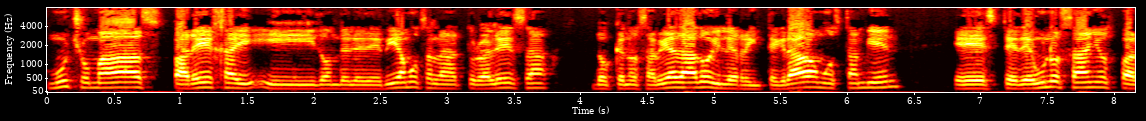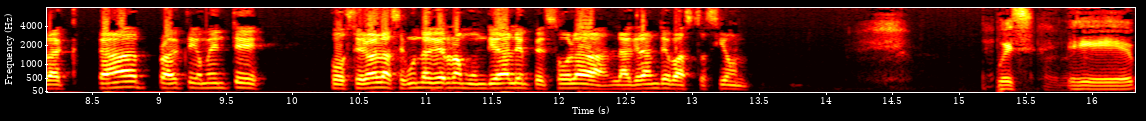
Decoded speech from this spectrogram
mucho más pareja y, donde le debíamos a la naturaleza lo que nos había dado y le reintegrábamos también, este, de unos años para acá, prácticamente posterior a la Segunda Guerra Mundial empezó la, la gran devastación. Pues, eh,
